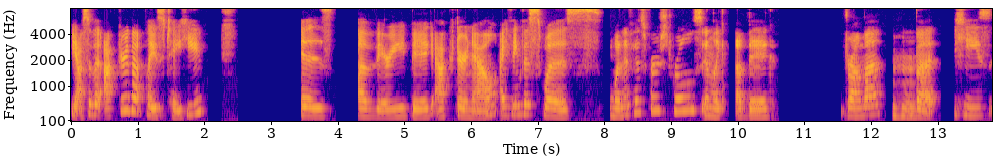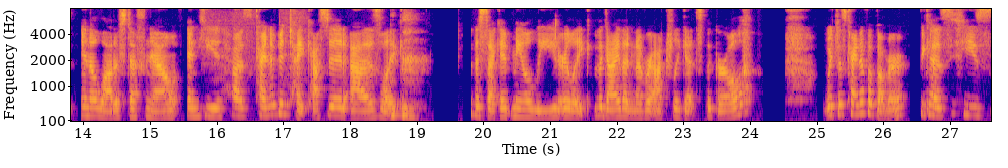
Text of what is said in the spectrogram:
yeah, so the actor that plays Taehi is a very big actor now. I think this was one of his first roles in like a big drama, hmm but he's in a lot of stuff now and he has kind of been typecasted as like the second male lead or like the guy that never actually gets the girl, which is kind of a bummer because he's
